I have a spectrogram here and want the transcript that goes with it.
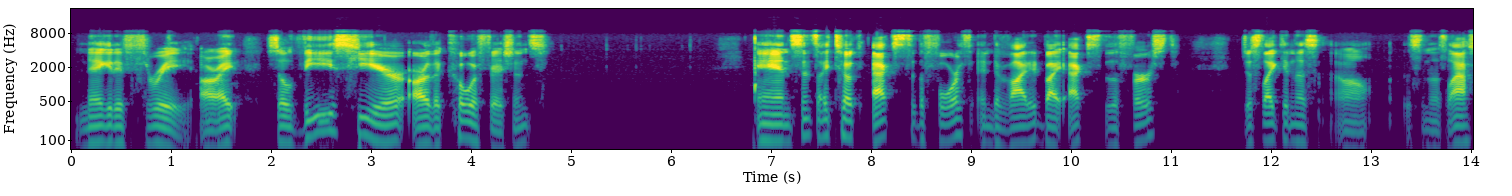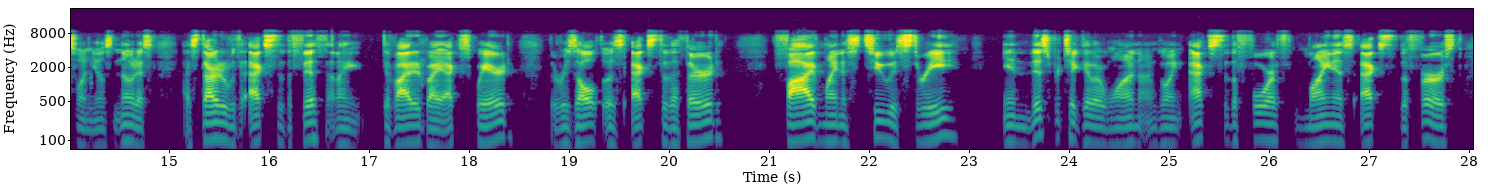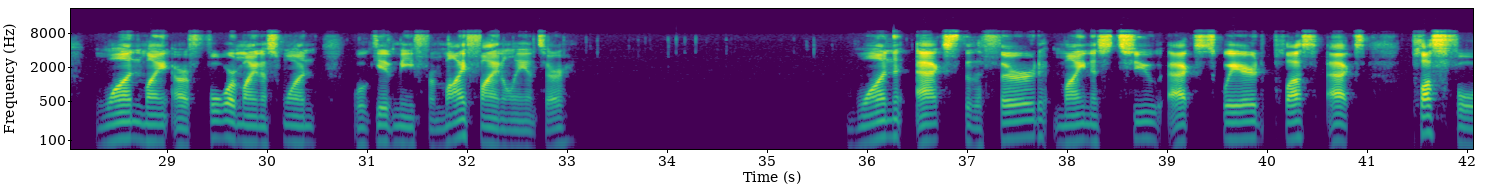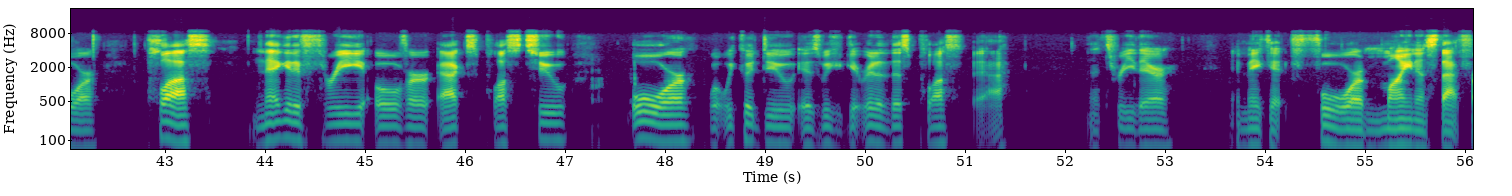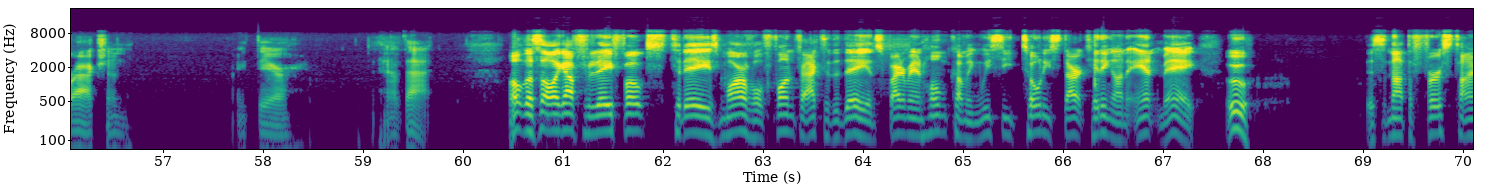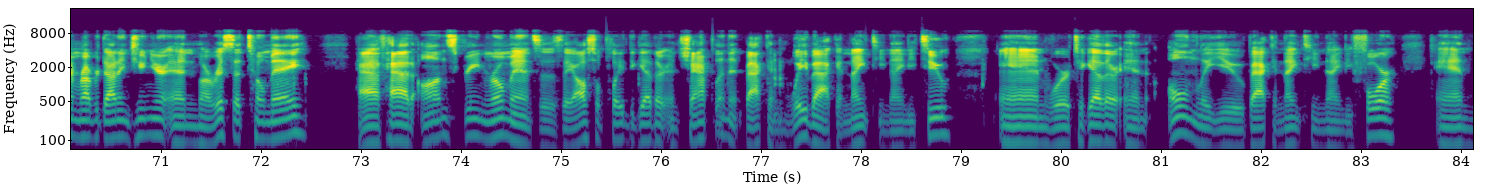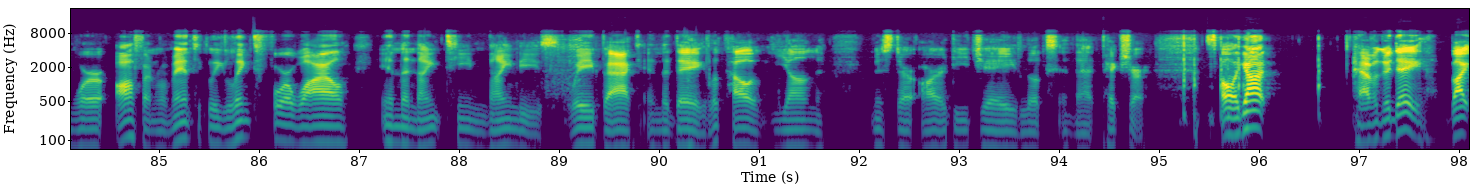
negative 3. All right, so these here are the coefficients. And since I took x to the fourth and divided by x to the first, just like in this, well, this in this last one, you'll notice I started with x to the fifth and I divided by x squared. The result was x to the third. 5 minus 2 is 3. In this particular one, I'm going x to the fourth minus x to the first. 1 mi or 4 minus 1 will give me for my final answer 1x to the third minus 2x squared plus x plus 4 plus negative 3 over x plus 2. Or what we could do is we could get rid of this plus, yeah, the 3 there, and make it 4 minus that fraction right there. and Have that. Well, that's all I got for today, folks. Today's Marvel fun fact of the day in Spider-Man Homecoming, we see Tony Stark hitting on Aunt May. Ooh, this is not the first time Robert Downey Jr. and Marisa Tomei have had on-screen romances. They also played together in Chaplin and back in way back in 1992, and were together in Only You back in 1994, and were often romantically linked for a while in the 1990s, way back in the day. Look how young Mr. RDJ looks in that picture. That's all I got. Have a good day. Bye.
